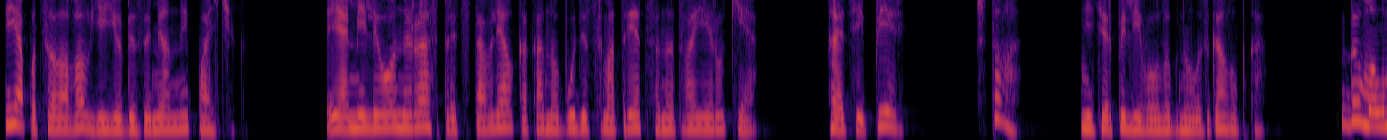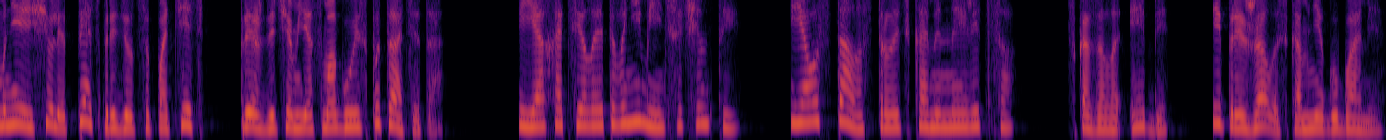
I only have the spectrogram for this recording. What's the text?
Я поцеловал ее безымянный пальчик. Я миллионы раз представлял, как оно будет смотреться на твоей руке. А теперь... Что? Нетерпеливо улыбнулась голубка. Думал, мне еще лет пять придется потеть, прежде чем я смогу испытать это. Я хотела этого не меньше, чем ты. Я устала строить каменное лицо, сказала Эбби и прижалась ко мне губами.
